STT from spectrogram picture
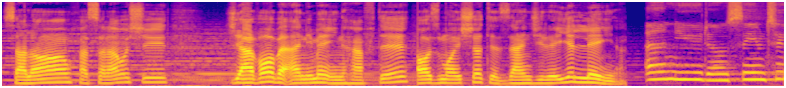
سلام خسته نباشید. جواب انیمه این هفته آزمایشات زنجیره لینه کسی که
